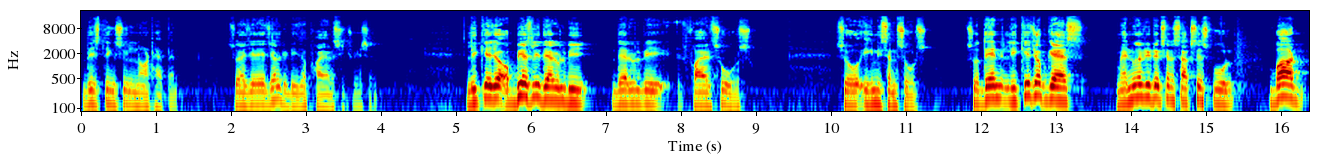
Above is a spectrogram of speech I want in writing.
these things will not happen. So, as a result it is a fire situation. Leakage obviously there will be there will be fire source. So, ignition source. So, then leakage of gas manual detection successful, but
